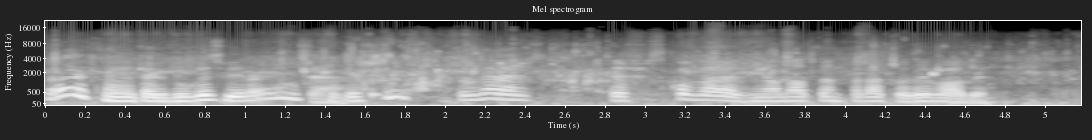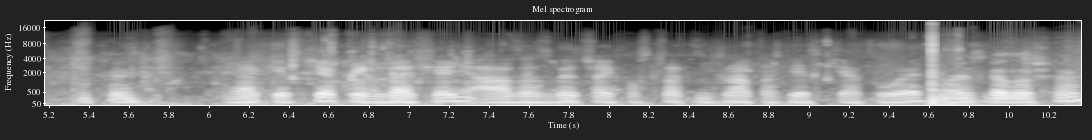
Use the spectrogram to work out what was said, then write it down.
Tak, one tak długo zbierają z Tak. powierzchni? To, zależy, to wszystko uzależnione od temperatury wody. Okej, Jak jest ciepły wrzesień, a zazwyczaj w ostatnich latach jest ciepły, tak, zgadza się.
